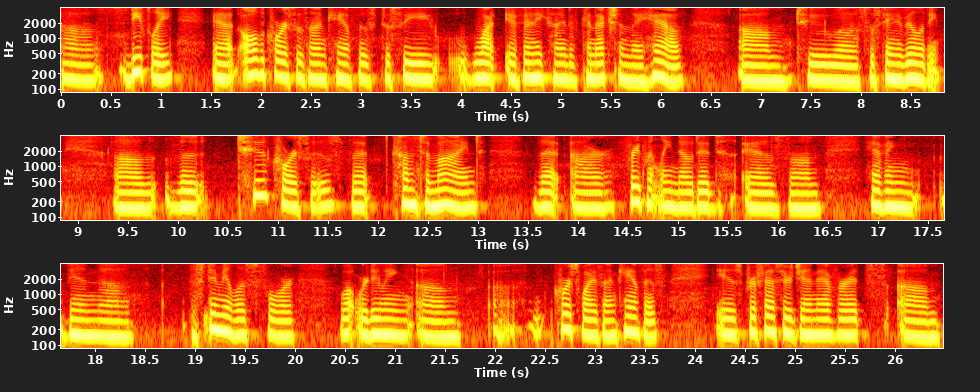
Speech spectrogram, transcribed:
uh, deeply at all the courses on campus to see what, if any, kind of connection they have um, to uh, sustainability. Uh, the two courses that come to mind that are frequently noted as um, having been uh, the stimulus for what we're doing um, uh, course wise on campus is Professor Jen Everett's um,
